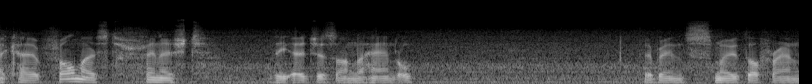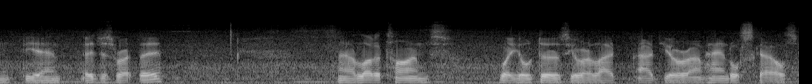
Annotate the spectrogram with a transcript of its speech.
Okay, I've almost finished the edges on the handle. They've been smoothed off around the edges right there. Now a lot of times what you'll do is you'll add, add your um, handle scales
